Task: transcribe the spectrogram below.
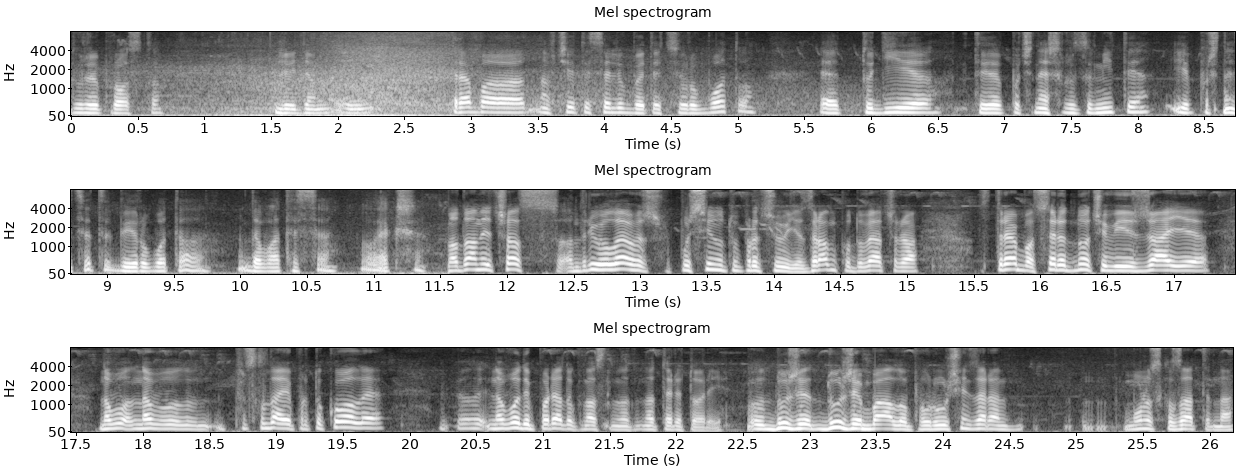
дуже просто людям. І треба навчитися любити цю роботу. Е, Тоді ти почнеш розуміти і почнеться тобі робота даватися легше. На даний час Андрій Олегович постійно тут працює. Зранку до вечора треба, серед ночі виїжджає, складає протоколи, наводить порядок у нас на, на території. Дуже, дуже мало порушень зараз, можна сказати, на,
